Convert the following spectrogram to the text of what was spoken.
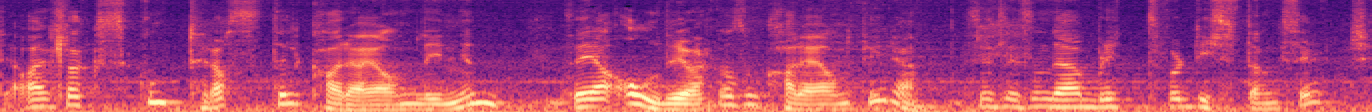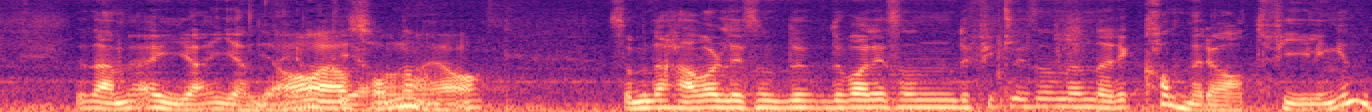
Det var en slags kontrast til Karajan-linjen. Så jeg har aldri vært noen sånn Karajan-fyr. Jeg syns liksom det har blitt for distansert. Det der med øya igjen Ja, hele ja, sånn, ja. så, men det her var liksom, du, var liksom, du fikk liksom den der kameratfeelingen.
